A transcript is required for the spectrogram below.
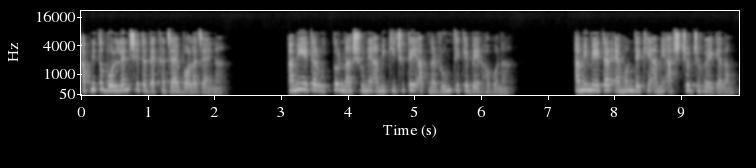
আপনি তো বললেন সেটা দেখা যায়, বলা যায় না। আমি এটার উত্তর না শুনে আমি কিছুতেই আপনার রুম থেকে বের হব না। আমি মেয়েটার এমন দেখে আমি আশ্চর্য হয়ে গেলাম।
